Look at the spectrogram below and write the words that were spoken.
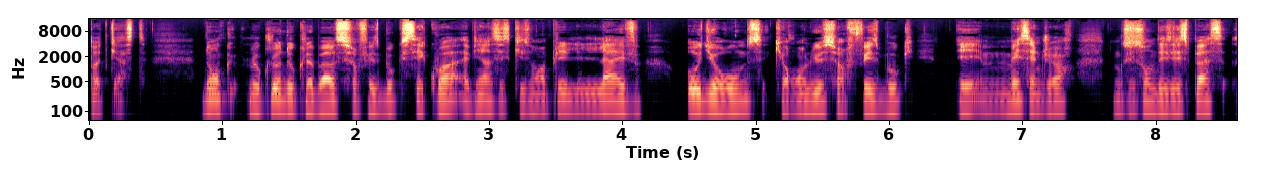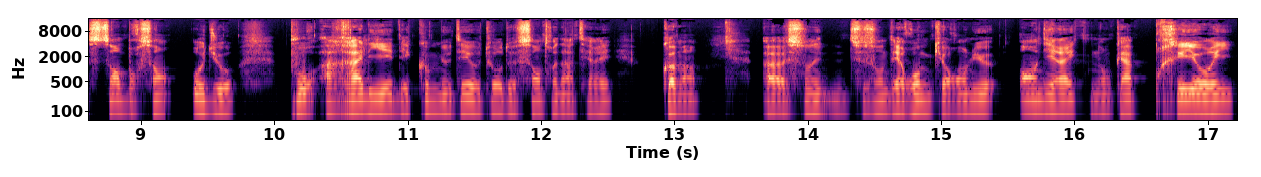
podcasts. Donc, le clone de Clubhouse sur Facebook, c'est quoi? Eh bien, c'est ce qu'ils ont appelé les live audio rooms qui auront lieu sur Facebook et Messenger. Donc, ce sont des espaces 100% audio pour rallier des communautés autour de centres d'intérêt communs. Euh, ce, sont, des rooms qui auront lieu en direct. Donc, a priori,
